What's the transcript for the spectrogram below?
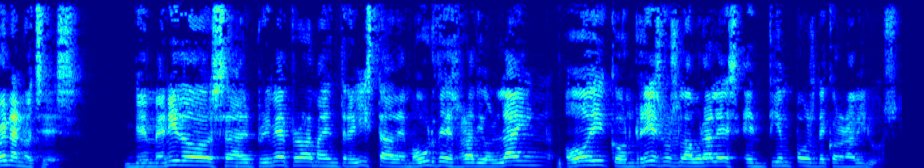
Buenas noches. Bienvenidos al primer programa de entrevista de Mourdes Radio Online, hoy con riesgos laborales en tiempos de coronavirus.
